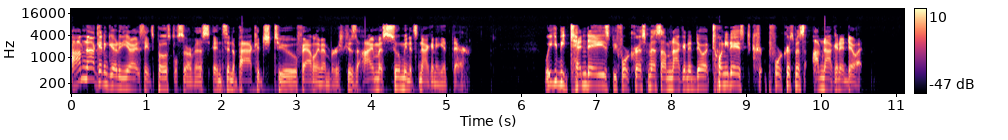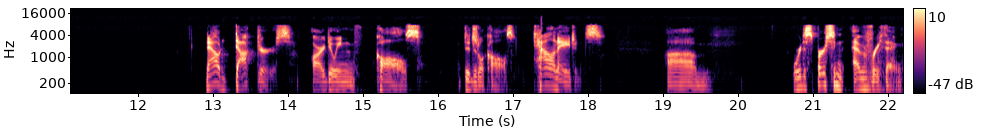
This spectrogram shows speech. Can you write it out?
I'm not going to go to the United States Postal Service and send a package to family members because I'm assuming it's not going to get there. We could be 10 days before Christmas. I'm not going to do it. 20 days before Christmas. I'm not going to do it. Now, doctors are doing calls, digital calls, talent agents. Um, we're dispersing everything.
